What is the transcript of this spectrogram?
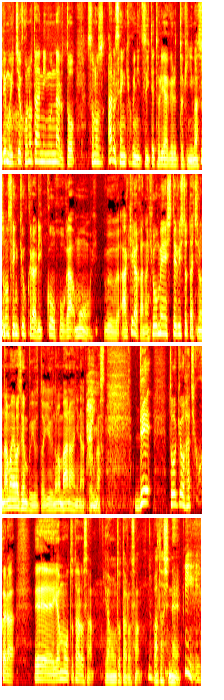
でも一応このタイミングになると、その、ある選挙区について取り上げるときには、その選挙区から立候補がもう、う明らかな表明している人たちの名前は全部言うというのがマナーになっております。はいで、東京8区から、えー、山本太郎さん。山本太郎さん。私ね、いい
